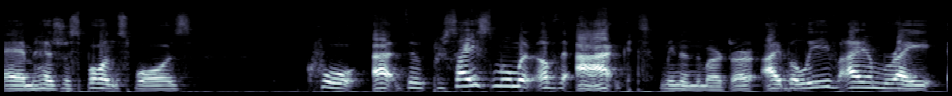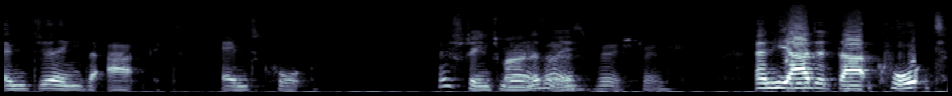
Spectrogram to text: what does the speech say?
Um, his response was, quote, at the precise moment of the act, meaning the murder, I believe I am right in doing the act, end quote. Very strange man, Yeah, isn't that he? is very strange. And he added that quote,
